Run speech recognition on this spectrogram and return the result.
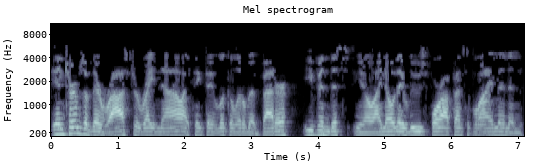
in terms of their roster right now, I think they look a little bit better. Even this, you know, I know they lose four offensive linemen and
